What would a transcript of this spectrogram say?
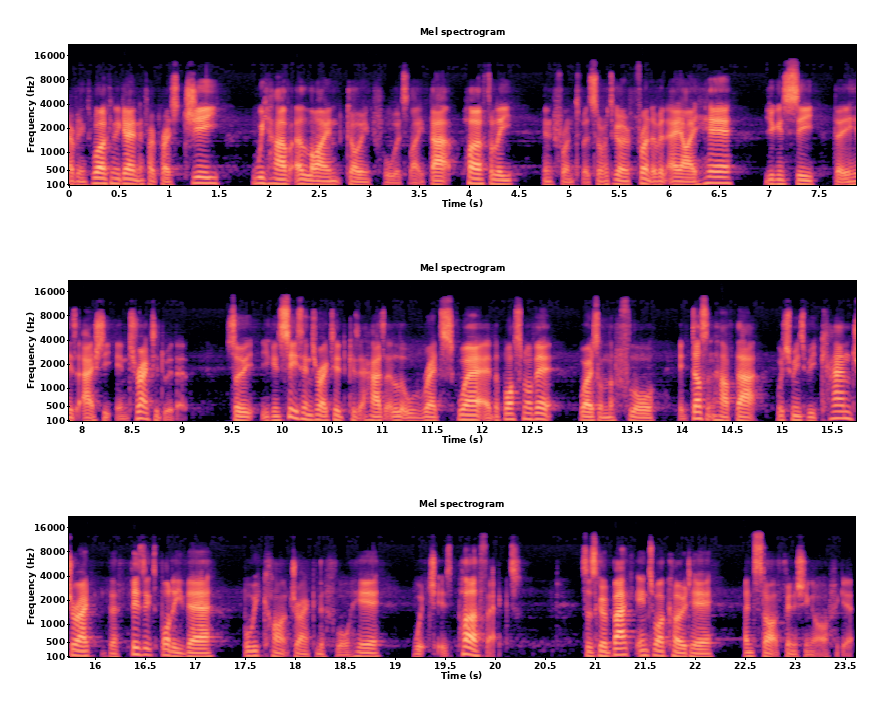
everything's working again. If I press G, we have a line going forwards like that, perfectly in front of it. So if I go in front of an AI here, you can see that it has actually interacted with it. So you can see it's interacted because it has a little red square at the bottom of it, whereas on the floor it doesn't have that, which means we can drag the physics body there, but we can't drag the floor here, which is perfect. So let's go back into our code here and start finishing it off again.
